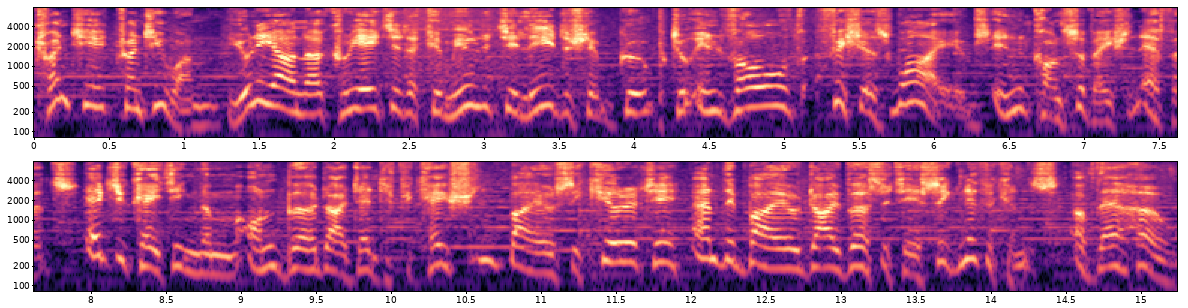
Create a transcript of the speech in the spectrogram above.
2021, Yuliana created a community leadership group to involve fishers' wives in conservation efforts, educating them on bird identification, biosecurity, and the biodiversity significance of their home.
